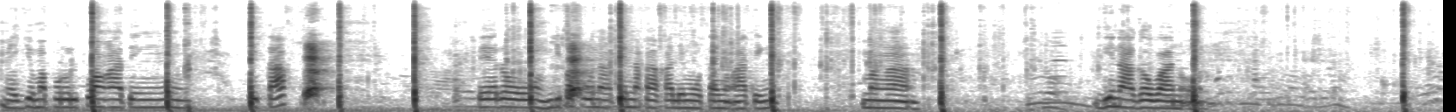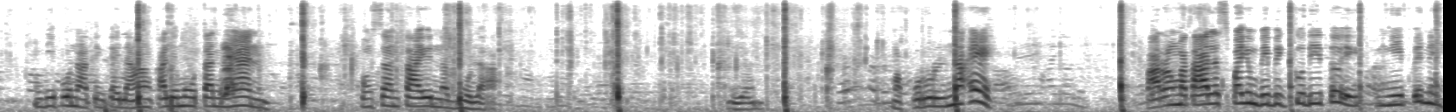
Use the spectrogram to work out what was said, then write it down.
Medyo mapurol po ang ating itak. Pero hindi pa po natin nakakalimutan yung ating mga ginagawa noon. Hindi po natin kailangan kalimutan yan kung saan tayo nagmula. Ayan. Mapurol na eh. Parang matalas pa yung bibig ko dito eh. Ngipin eh.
